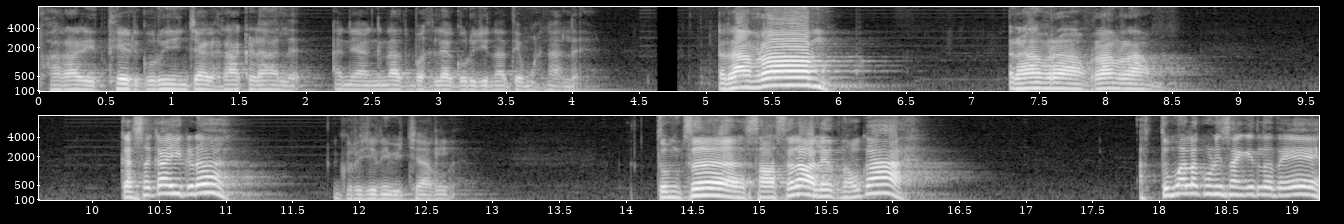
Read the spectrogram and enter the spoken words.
फरारी थेट गुरुजींच्या घराकडे आलं आणि अंगणात बसल्या गुरुजींना ते म्हणाले राम राम! राम राम राम राम. कसं काय इकडं? गुरुजींनी विचारलं. तुमचं सासरं आलेत नव्ह का? तुम्हाला कोणी सांगितलं ते?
